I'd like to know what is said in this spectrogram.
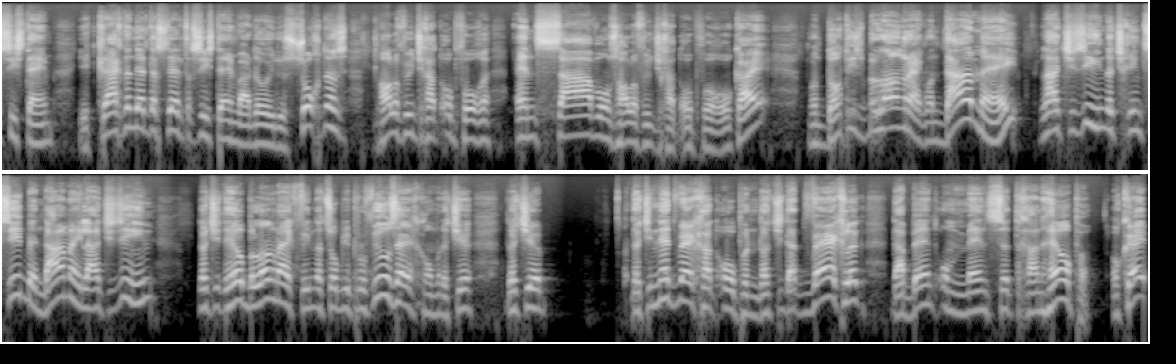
30-30 systeem. Je krijgt een 30-30 systeem, waardoor je dus ochtends half uurtje gaat opvolgen en s'avonds half uurtje gaat opvolgen, oké? Want dat is belangrijk, want daarmee laat je zien dat je geïnteresseerd bent. Daarmee laat je zien dat je het heel belangrijk vindt dat ze op je profiel zijn gekomen. Dat je, dat je, dat je netwerk gaat openen. Dat je daadwerkelijk daar bent om mensen te gaan helpen. Oké?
